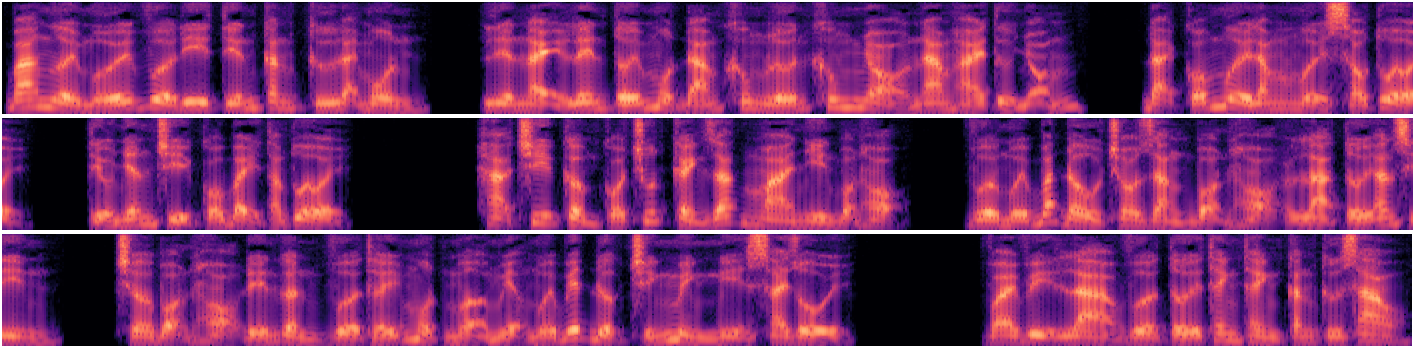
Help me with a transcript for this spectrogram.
Ba người mới vừa đi tiến căn cứ đại môn, liền nảy lên tới một đám không lớn không nhỏ nam hải tử nhóm, đại có 15-16 tuổi, tiểu nhân chỉ có 7-8 tuổi. Hạ Chi Cẩm có chút cảnh giác mà nhìn bọn họ, vừa mới bắt đầu cho rằng bọn họ là tới ăn xin, chờ bọn họ đến gần vừa thấy một mở miệng mới biết được chính mình nghĩ sai rồi. Vài vị là vừa tới thanh thành căn cứ sao?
